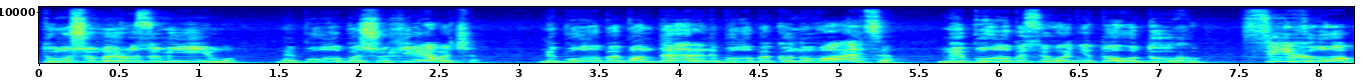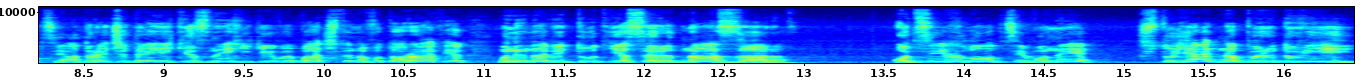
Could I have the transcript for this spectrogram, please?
Тому що ми розуміємо, не було би Шухевича, не було би Бандери, не було би Коновальця, не було би сьогодні того духу. Всі хлопці, а до речі, деякі з них, які ви бачите на фотографіях, вони навіть тут є серед нас зараз. Оці хлопці, вони стоять на передовій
